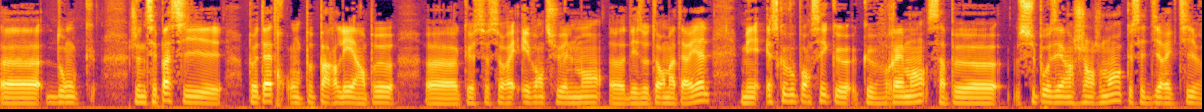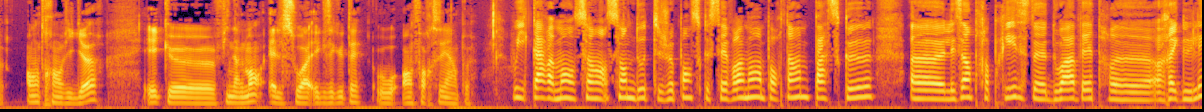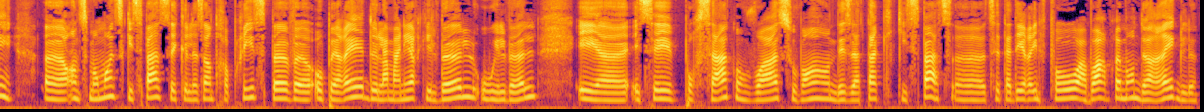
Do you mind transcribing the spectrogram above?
Euh, donc, je ne sais pas si peut-être on peut parler un peu euh, que ce serait éventuellement euh, des auteurs matériels, mais est-ce que vous pensez que, que vraiment ça peut supposer un changement, que cette directive entre en vigueur et que finalement elle soit exécutée ou enforcée un peu? Oui, carrément, sans, sans, doute. Je pense que c'est vraiment important parce que euh, les entreprises doivent être euh, régulées. Euh, en ce moment, ce qui se passe, c'est que les entreprises peuvent opérer de la manière qu'ils veulent, où ils veulent, et, et c'est pour ça qu'on voit souvent des attaques qui se passent. C'est-à-dire, il faut avoir vraiment de règles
